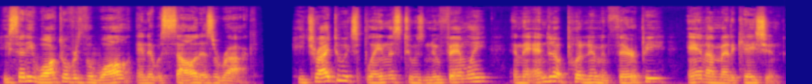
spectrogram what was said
He said he walked over to the wall and it was solid as a rock. He tried to explain this to his new family, and they ended up putting him in therapy and on medication,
